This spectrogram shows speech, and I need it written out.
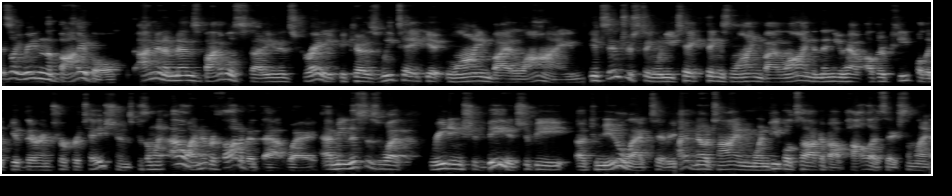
It's like reading the Bible. I'm in a men's Bible study and it's great because we take it line by line. It's interesting when you take things line by line and then you have other people that give their interpretations because I'm like, "Oh, I never thought of it that way." I mean, this is what reading should be. It should be a communal activity. I have no time when people talk about politics. I'm like,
